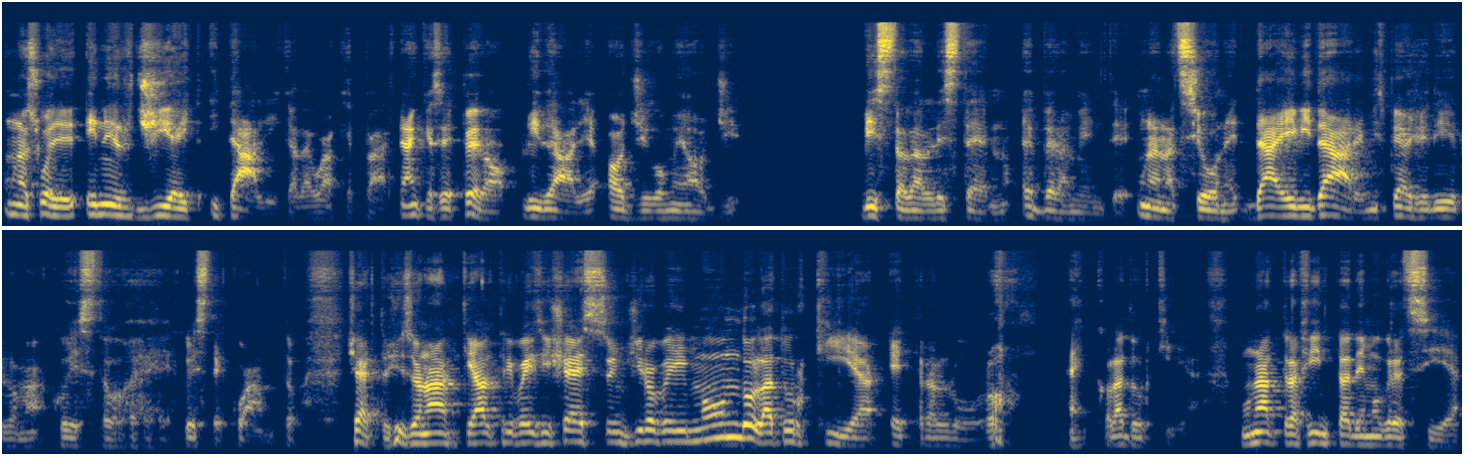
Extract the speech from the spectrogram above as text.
una sua energia it- italica da qualche parte, anche se però l'Italia, oggi come oggi, vista dall'esterno, è veramente una nazione da evitare, mi spiace dirlo, ma questo è, questo è quanto. Certo, ci sono anche altri paesi cesso in giro per il mondo, la Turchia è tra loro. Ecco, la Turchia, un'altra finta democrazia.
